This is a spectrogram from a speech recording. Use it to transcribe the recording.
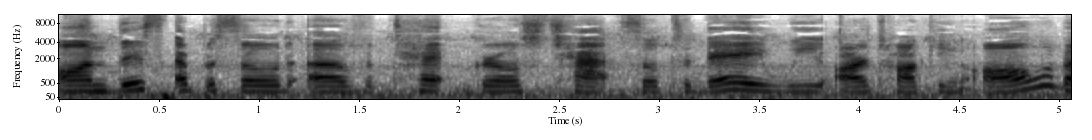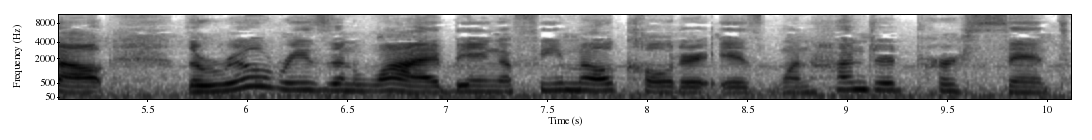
on this episode of Tech Girls Chat. So, today we are talking all about the real reason why being a female coder is 100%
